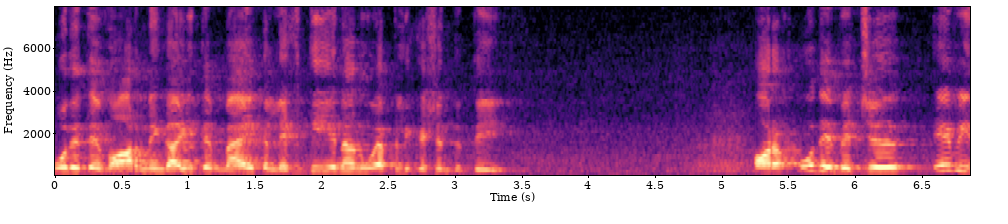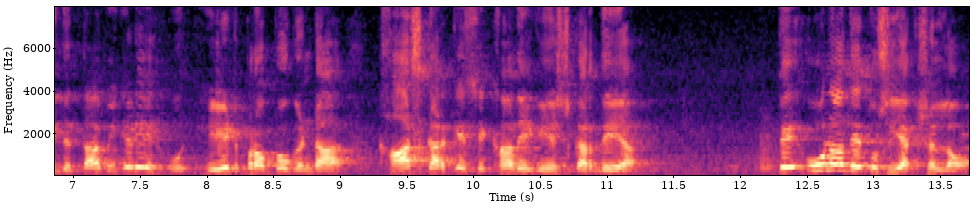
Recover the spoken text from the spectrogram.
ਉਹਦੇ ਤੇ ਵਾਰਨਿੰਗ ਆਈ ਤੇ ਮੈਂ ਇੱਕ ਲਿਖਤੀ ਇਹਨਾਂ ਨੂੰ ਐਪਲੀਕੇਸ਼ਨ ਦਿੱਤੀ। ਔਰ ਉਹਦੇ ਵਿੱਚ ਇਹ ਵੀ ਦਿੱਤਾ ਵੀ ਜਿਹੜੇ ਹੇਟ ਪ੍ਰੋਪੋਗੰਡਾ ਖਾਸ ਕਰਕੇ ਸਿੱਖਾਂ ਦੇ ਅਗੇਂਸਟ ਕਰਦੇ ਆ, ਤੇ ਉਹਨਾਂ ਤੇ ਤੁਸੀਂ ਐਕਸ਼ਨ ਲਓ।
